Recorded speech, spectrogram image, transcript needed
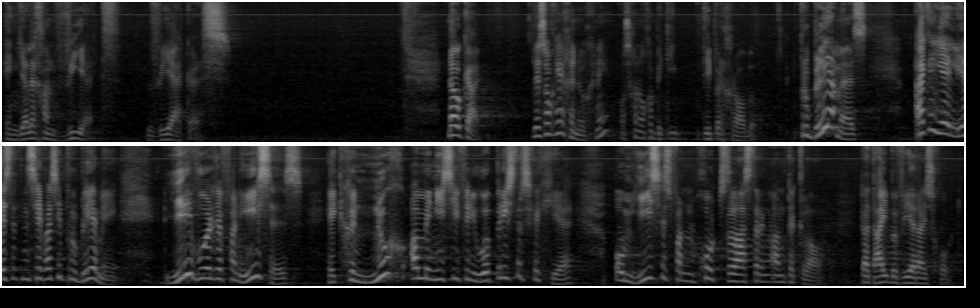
en julle gaan weet wie ek is. Nou. Okay, dis nog nie genoeg nie. Ons gaan nog 'n bietjie dieper grawe. Probleem is Ek en jy lees dit en sê wat is die probleem hè? Hierdie woorde van Jesus het genoeg amnestie vir die hoofpriesters gegee om Jesus van godslastering aan te kla dat hy beweer hy's God.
